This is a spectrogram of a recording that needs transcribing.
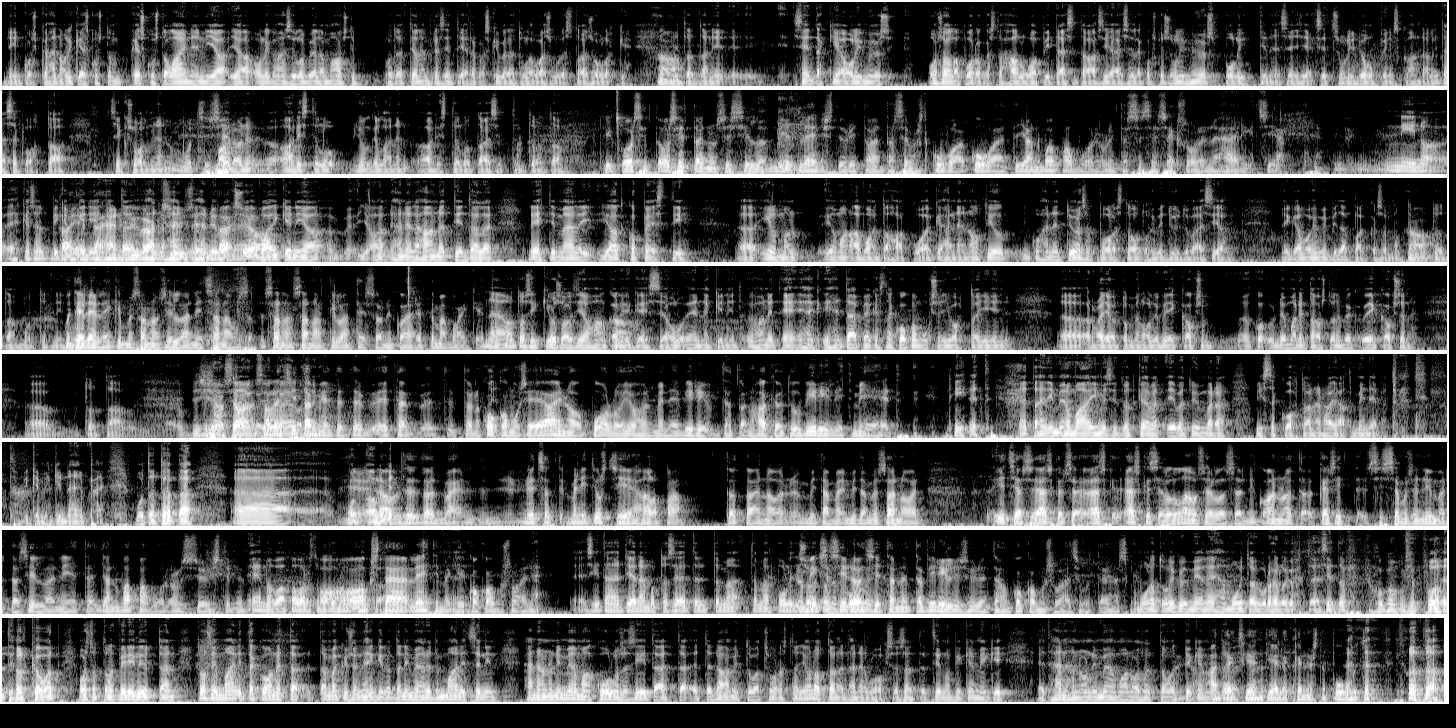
niin koska hän oli keskusta, keskustalainen ja, ja olikohan silloin vielä mahdollisesti potentiaalinen presidenttiehdokaskin vielä tulevaisuudessa taisi ollakin, no. niin, tota, niin sen takia oli myös osalla porukasta halua pitää sitä asiaa esillä, koska se oli myös poliittinen sen sijaan, että se oli doping-skandaali. Tässä kohtaa seksuaalinen siis mahdollinen se... ahdistelu, jonkinlainen ahdistelu tai sitten tuota, niin osittain on siis sillä niin, että lehdistö yrittää antaa sellaista kuvaa, kuvaa, että Jan Vapavuori oli tässä se seksuaalinen häiritsijä. Niin, no ehkä se nyt pikemminkin niin, hän, hyväksyy hän, hän, hän hyväksyi ja vaikeni ja, ja hänelle annettiin tälle Lehtimäelle jatkopesti äh, ilman, ilman avointa hakua, eikä hänen, oltiin, niin kuin hänen työnsä puolesta oltu hyvin tyytyväisiä mikä voi hyvin pitää paikkansa. Mutta, no. mutta, mutta, mutta, niin mutta edelleenkin mä sanon sillä että sana, sana, sana tilanteessa on niin äärettömän vaikeaa. Nämä on tosi kiusallisia hankalia no. keissejä ollut ennenkin. Niin, ihan, eihän, eihän tämä pelkästään kokoomuksen johtajiin äh, rajoitu. Meillä oli veikkauksen, demaritaustainen veikkauksen Äh, tota, niin siis johtaja, sä, sä olet sitä mieltä, että, että, että, että, kokoomus ei ainoa puolue, johon menee viri, tota, hakeutuu virillit miehet. niin, että, että nimenomaan ihmiset, jotka eivät, eivät ymmärrä, missä kohtaa ne rajat menevät. Pikemminkin näin päin. Mutta tota, ää, mutta oli no, mit... se, to, mä, nyt sä menit just siihen halpaan, tota, no, mitä, mä, mitä mä sanoin itse asiassa äskeisellä, äske, äskeisellä lauseella sä niin annoit käsit, siis semmoisen ymmärtää sillä niin, että Jan Vapavuori olisi syyllistynyt. En mä Vapavuorosta puhunut Onko tämä Lehtimäki kokoomuslainen? Sitä en tiedä, mutta se, että nyt tämä, tämä politisoitunut no, miksi sidoit puoli... sitä että virillisyyden tähän kokoomuslaisuuteen äsken? Mulla tuli kyllä mieleen ihan muita urheilujohtajia sieltä kokoomuksen puolelta, jotka ovat ostattaneet viriliyttään. Tosin mainittakoon, että tämä kyseinen henkilö, jota nimeä nyt mainitsin, niin hän on nimenomaan kuuluisa siitä, että, että daamit ovat suorastaan jonottaneet hänen luoksensa. Että, että siinä on pikemminkin, että hän on nimenomaan osoittanut pikemmin Anteeksi, tällaista... en tiedä, kenestä puhut. tota,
